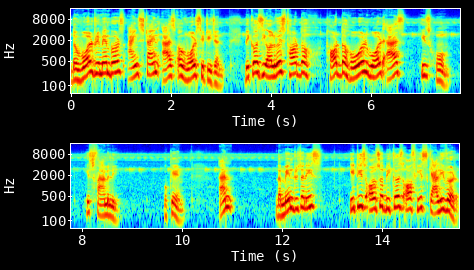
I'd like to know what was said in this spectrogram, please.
the world remembers einstein as a world citizen because he always thought the thought the whole world as his home his family okay and the main reason is it is also because of his caliber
